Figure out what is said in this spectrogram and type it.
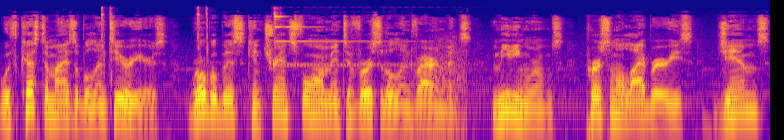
With customizable interiors, Robobus can transform into versatile environments, meeting rooms, personal libraries, gyms,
